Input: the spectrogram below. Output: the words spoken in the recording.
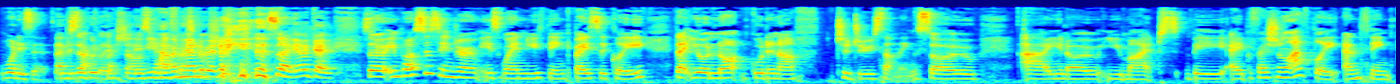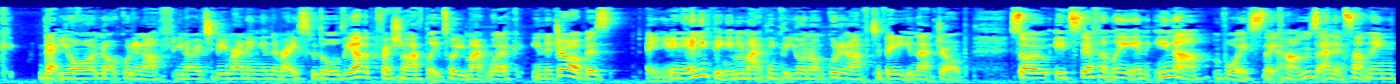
what is it? That is Exactly. a good question. If you haven't heard of it, it's like okay. So, imposter syndrome is when you think basically that you're not good enough to do something. So, uh, you know, you might be a professional athlete and think that you're not good enough, you know, to be running in the race with all the other professional athletes, or you might work in a job as in anything and you might think that you're not good enough to be in that job. So it's definitely an inner voice that Yeah. comes and it's something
